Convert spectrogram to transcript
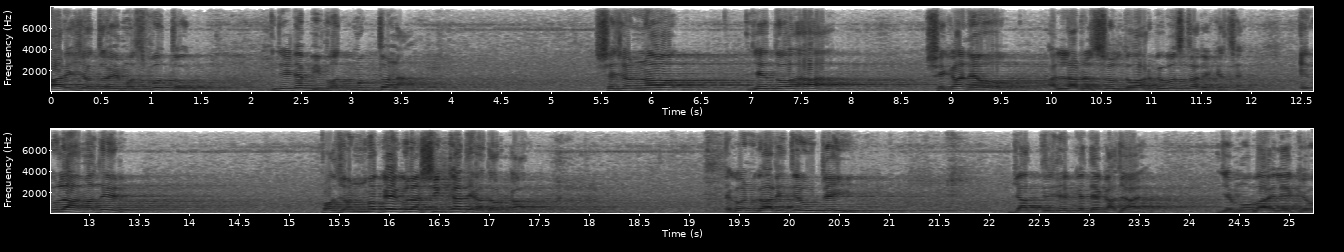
গাড়ি যতই মজবুত হোক, কিন্তু এটা বিপদমুক্ত না। সেজন্য যে দোয়া, সেখানেও আল্লাহ রসুল দোয়ার ব্যবস্থা রেখেছেন। এগুলো আমাদের প্রজন্মকে এগুলো শিক্ষা দেওয়া দরকার। এখন গাড়িতে উঠেই যাত্রীদেরকে দেখা যায় যে মোবাইলে কেউ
